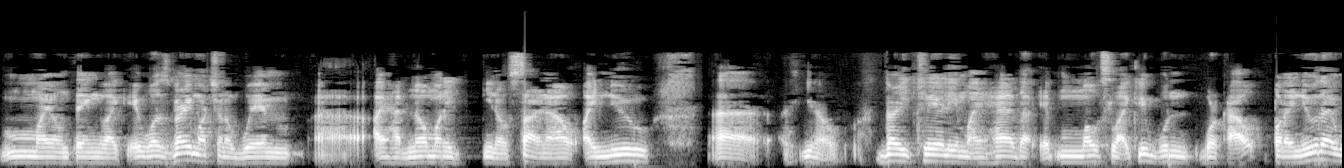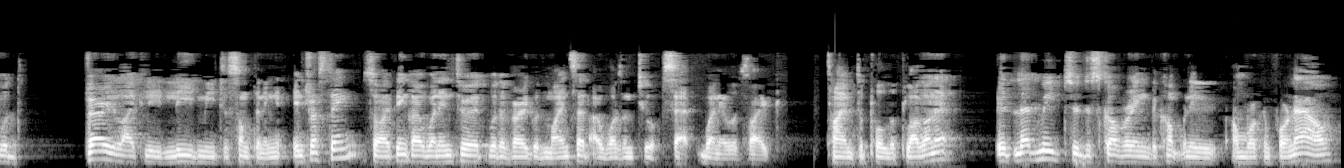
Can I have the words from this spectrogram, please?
my own thing, like it was very much on a whim. Uh, I had no money, you know, starting out. I knew, uh, you know, very clearly in my head that it most likely wouldn't work out, but I knew that it would very likely lead me to something interesting. So I think I went into it with a very good mindset. I wasn't too upset when it was like time to pull the plug on it. It led me to discovering the company I'm working for now.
